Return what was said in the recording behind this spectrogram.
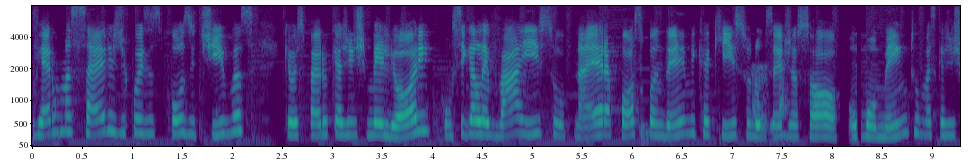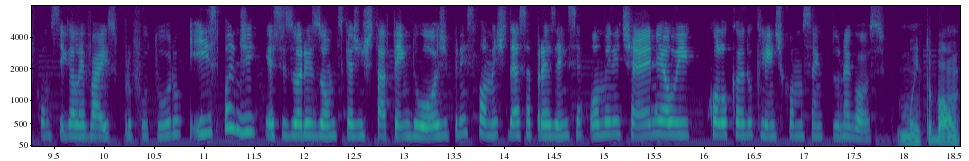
Vieram uma série de coisas positivas que eu espero que a gente melhore, consiga levar isso na era pós-pandêmica, que isso não seja só um momento, mas que a gente consiga levar isso para o futuro e expandir esses horizontes que a gente está tendo hoje, principalmente dessa presença omnichannel e colocando o cliente como centro do negócio. Muito bom.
